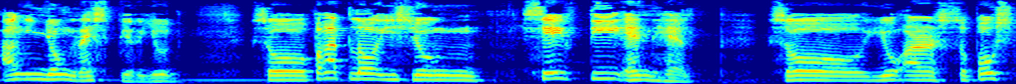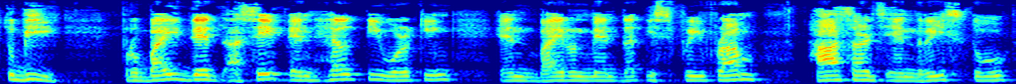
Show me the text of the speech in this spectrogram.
ang inyong rest period. So, pangatlo is yung safety and health. So, you are supposed to be provided a safe and healthy working environment that is free from hazards and risks to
